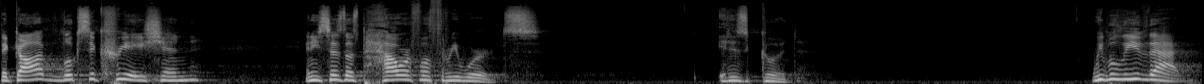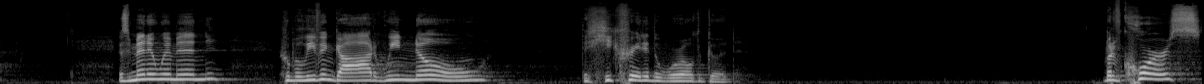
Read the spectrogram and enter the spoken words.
that God looks at creation and he says those powerful three words It is good. We believe that. As men and women who believe in God, we know that he created the world good. But of course,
